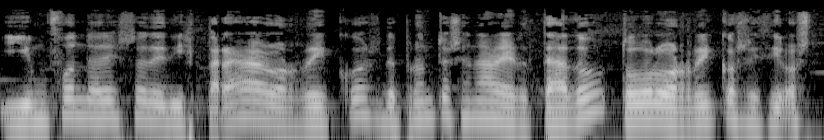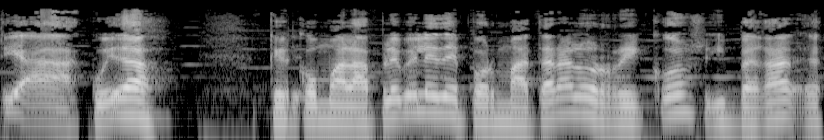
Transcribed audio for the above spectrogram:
y un fondo de esto de disparar a los ricos, de pronto se han alertado todos los ricos y decir, hostia, cuidado, que como a la plebe le dé por matar a los ricos y pegar... eh,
